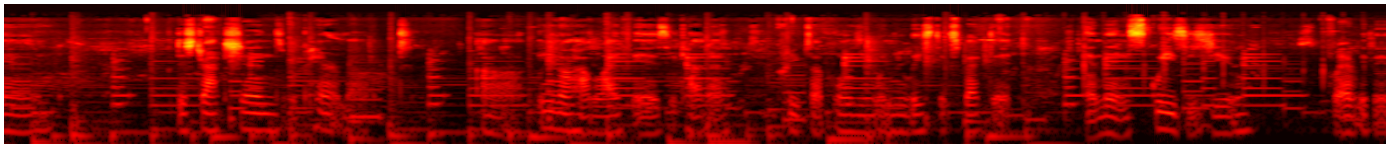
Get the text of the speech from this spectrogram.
and distractions were paramount. Uh, you know how life is, it kind of creeps up on you when you least expect it and then squeezes you for everything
